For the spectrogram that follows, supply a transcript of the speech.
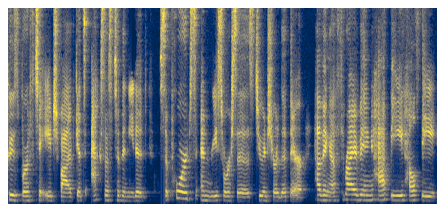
who's birth to age five gets access to the needed supports and resources to ensure that they're having a thriving, happy, healthy,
